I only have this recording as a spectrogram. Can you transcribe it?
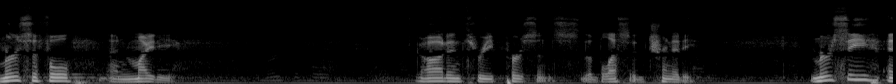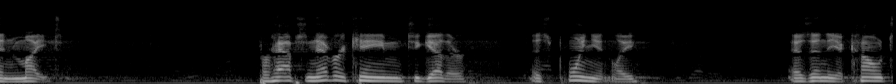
merciful and mighty. God in three persons, the blessed Trinity. Mercy and might perhaps never came together as poignantly as in the account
